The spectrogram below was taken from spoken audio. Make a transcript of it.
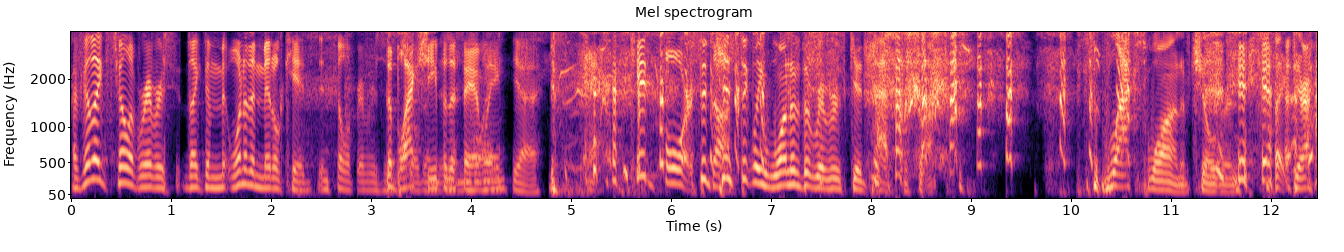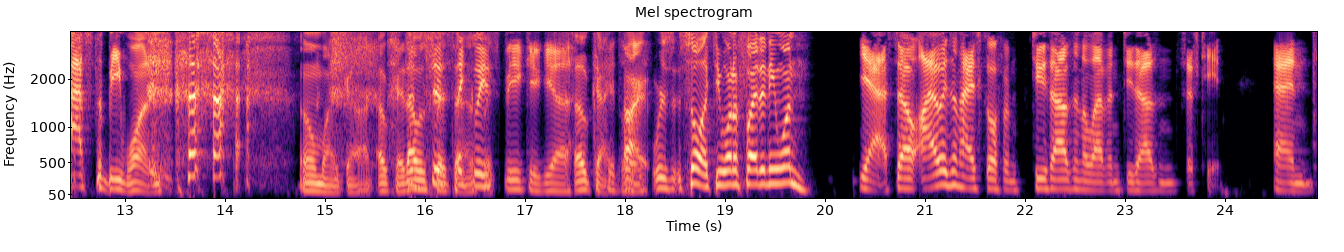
I feel like Philip Rivers, like the one of the middle kids in Philip Rivers, The black sheep of the family. Yeah. Kid four, sucks. Statistically, one of the Rivers kids has to suck. it's the black swan of children. Like there has to be one. Oh my god. Okay, that was Statistically fantastic. speaking, yeah. Okay. Good All Where's so like do you want to fight anyone? Yeah. So I was in high school from 2011, 2015. And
